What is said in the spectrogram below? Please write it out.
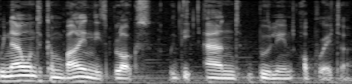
We now want to combine these blocks with the AND boolean operator.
